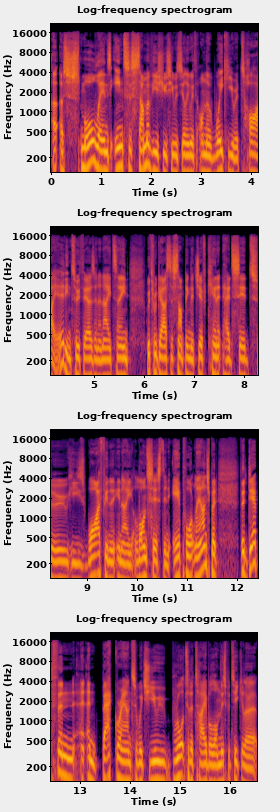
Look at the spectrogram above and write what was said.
a, a small lens into some of the issues he was dealing with on the week he retired in 2018 with regards to something that Jeff Kennett had said to his wife in a, in a Launceston airport lounge. But the depth and, and background to which you brought to the table on this particular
